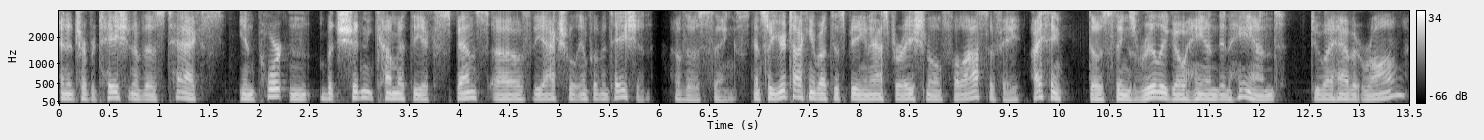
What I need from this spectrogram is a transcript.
and interpretation of those texts important, but shouldn't come at the expense of the actual implementation of those things. And so you're talking about this being an aspirational philosophy. I think those things really go hand in hand. Do I have it wrong?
